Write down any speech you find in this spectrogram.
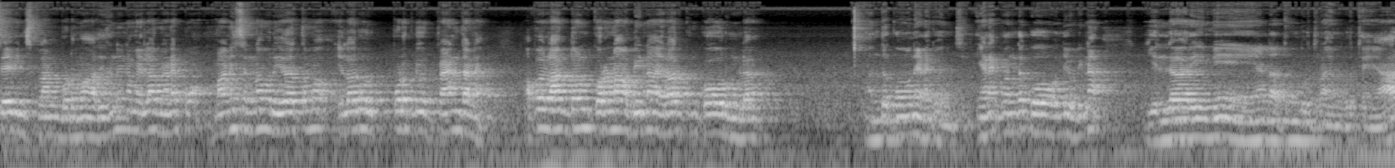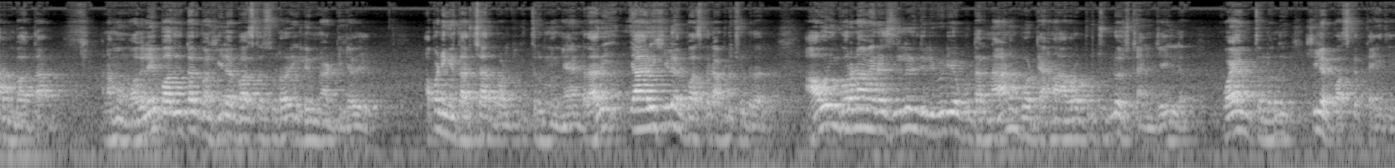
சேவிங்ஸ் பிளான் போடணும்? அது இதுன்னு நம்ம எல்லாரும் நினைப்போம். மனுஷன்னா ஒரு யதார்த்தமாக எல்லோரும் ஒரு போடக்கூடிய ஒரு பிளான் தானே. அப்போ லாக்டவுன் கொரோனா அப்படின்னா எல்லாருக்கும் கோவம் இல்லை அந்த கோவம் தான் எனக்கு வந்துச்சு. எனக்கு வந்த கோவம் வந்து எப்படின்னா எல்லாரையுமே ஏன்டா துன்புறுத்துறான் கொடுத்தேன் யாருன்னு பார்த்தா நம்ம முதலே பார்த்துட்டு தான் இருக்கோம். ஹீலர் பாஸ்கர் சொல்கிறாரு இளம் நாட்டிகள் அப்போ நீங்கள் தற்சார் பாலத்துக்கு திரும்புங்கன்றாரு. யார்? ஹீலர் பாஸ்கர் அப்படி சொல்கிறாரு அவரும் கொரோனா வைரஸ் இல்லைன்னு சொல்லி வீடியோ போட்டார். நானும் போட்டேன். ஆனால் அவரை பிடிச்சி உள்ள வச்சுட்டாங்க ஜெயிலில். கோயம்புத்தூர் வந்து ஹீலர் பாஸ்கர் கைது.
